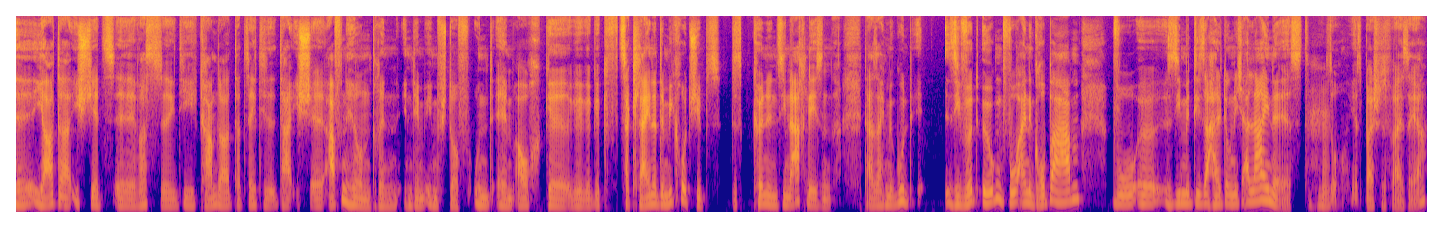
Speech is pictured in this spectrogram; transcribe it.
äh, ja, da ist jetzt äh, was, äh, die kam da tatsächlich, da ist äh, Affenhirn drin in dem Impfstoff und ähm, auch zerkleinerte Mikrochips. Das können Sie nachlesen. Da sage ich mir, gut, sie wird irgendwo eine Gruppe haben, wo äh, sie mit dieser Haltung nicht alleine ist. Mhm. So, jetzt beispielsweise, ja.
